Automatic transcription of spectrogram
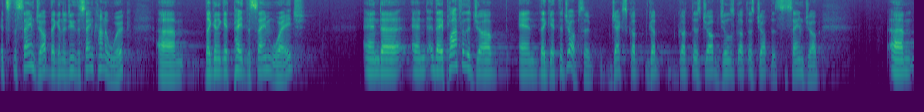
It's the same job, they're going to do the same kind of work, um, they're going to get paid the same wage, and, uh, and, and they apply for the job and they get the job. So Jack's got, got, got this job, Jill's got this job, it's the same job. Um,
